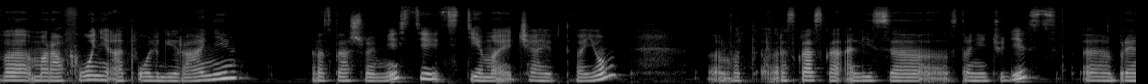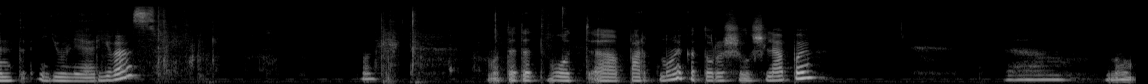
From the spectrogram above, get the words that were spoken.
в марафоне от Ольги Рани раскрашиваем вместе с темой «Чай вдвоем». Вот раскраска Алиса в стране чудес, э, бренд Юлия Ривас. Вот, вот этот вот э, портной, который шил шляпы. Э, ну,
